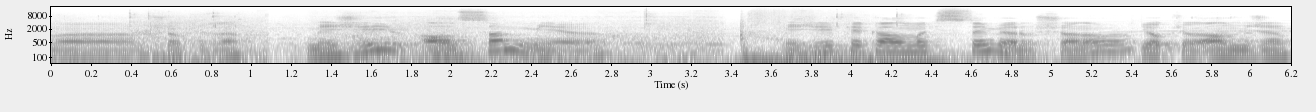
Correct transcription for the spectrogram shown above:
Tamam çok güzel. Meji'yi alsam mı ya? Meji'yi pek almak istemiyorum şu an ama. Yok yok almayacağım.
